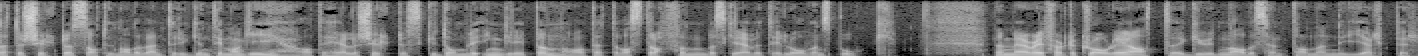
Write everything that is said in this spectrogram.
dette skyldtes at hun hadde vendt ryggen til magi, at det hele skyldtes guddommelig inngripen, og at dette var straffen beskrevet i lovens bok. Men Mary følte Crowley at gudene hadde sendt han en ny hjelper.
